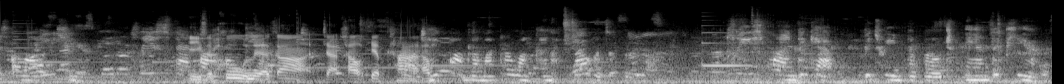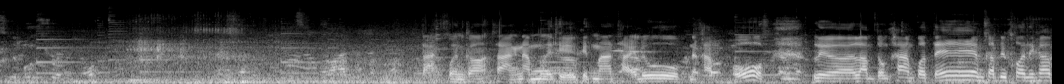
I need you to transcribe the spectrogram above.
ีอีกสักครู่เรือก็จะเข้าเทียบท่าครับใช้ความระมัดระวังขณะก้าวออกจากเรือ Please mind the gap between the boat and the pier ต่างคนก็ต่างนำมือถือขึ้นมาถ่ายรูปนะครับ โอ้ เรือลำตรงข้ามก็เต็มครับทุกคนนะครับ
